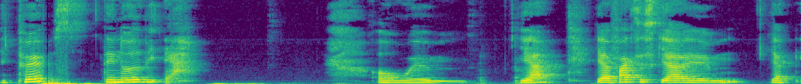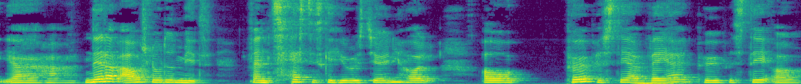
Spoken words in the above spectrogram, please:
Et purpose, det er noget, vi er. Og øhm, ja, jeg er faktisk, jeg, øhm, jeg, jeg har netop afsluttet mit fantastiske Heroes Journey hold, og purpose, det er at være et purpose, det er at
